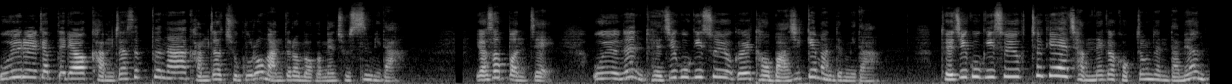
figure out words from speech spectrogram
우유를 곁들여 감자 스프나 감자 죽으로 만들어 먹으면 좋습니다. 여섯 번째, 우유는 돼지고기 수육을 더 맛있게 만듭니다. 돼지고기 수육 특유의 잡내가 걱정된다면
